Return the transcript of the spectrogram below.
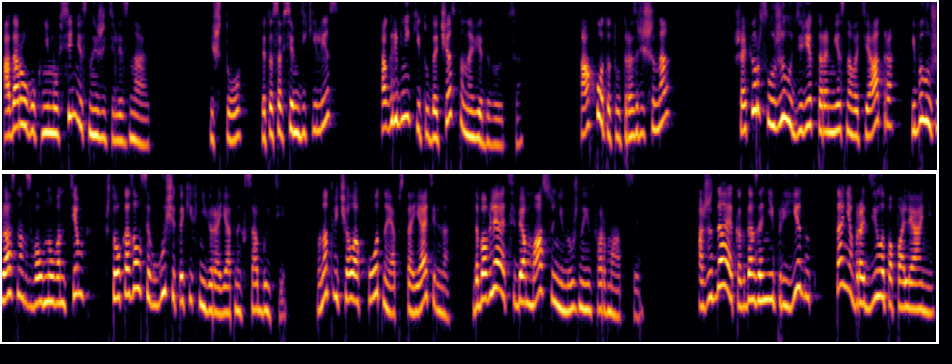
А дорогу к нему все местные жители знают? И что, это совсем дикий лес? А грибники туда часто наведываются? А охота тут разрешена?» Шофер служил у директора местного театра и был ужасно взволнован тем, что оказался в гуще таких невероятных событий. Он отвечал охотно и обстоятельно, добавляя от себя массу ненужной информации. Ожидая, когда за ней приедут, Таня бродила по поляне,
